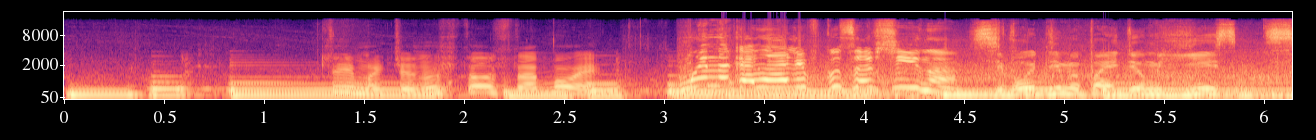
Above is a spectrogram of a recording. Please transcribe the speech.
Тимати, ну что с тобой? Мы на канале Вкусовщина. Сегодня мы пойдем есть с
